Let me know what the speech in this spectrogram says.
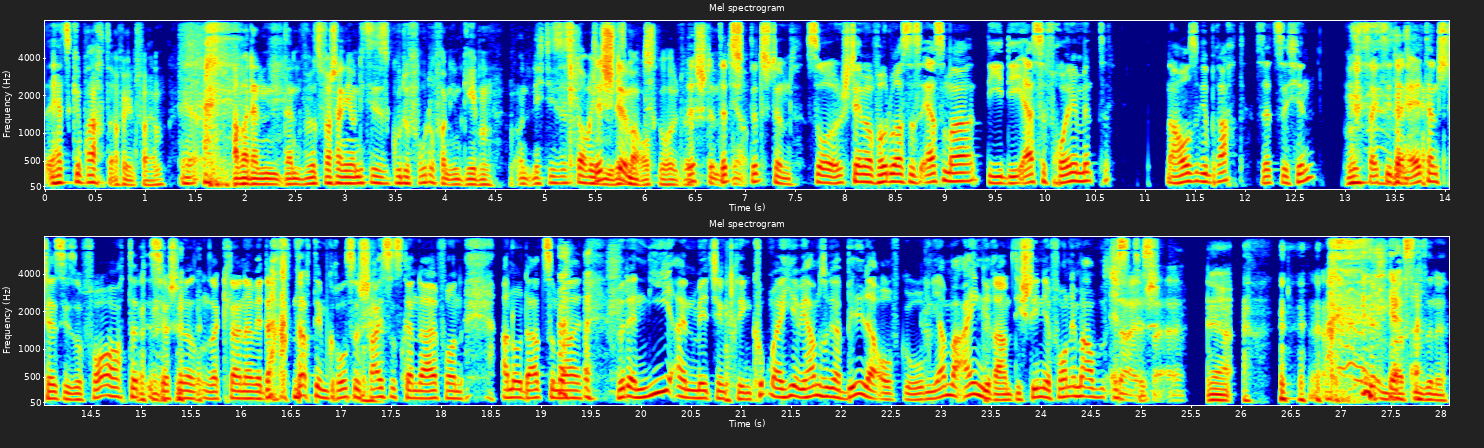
es gebracht, auf jeden Fall. Ja. Aber dann, dann wird es wahrscheinlich auch nicht dieses gute Foto von ihm geben und nicht diese Story, Das die jedes Mal stimmt. rausgeholt wird. Das stimmt. Das, ja. das stimmt. So, stell dir mal vor, du hast das erste Mal die, die erste Freundin mit nach Hause gebracht, setzt dich hin, zeigst sie deinen Eltern, stellst sie so vor, ach, das ist ja schön, dass unser Kleiner, wir dachten nach dem großen Scheiße-Skandal von Anno dazu mal, wird er nie ein Mädchen kriegen. Guck mal hier, wir haben sogar Bilder aufgehoben, die haben wir eingerahmt, die stehen hier vorne immer auf dem Esstisch. Scheiße, ey. Ja. Im wahrsten Sinne.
